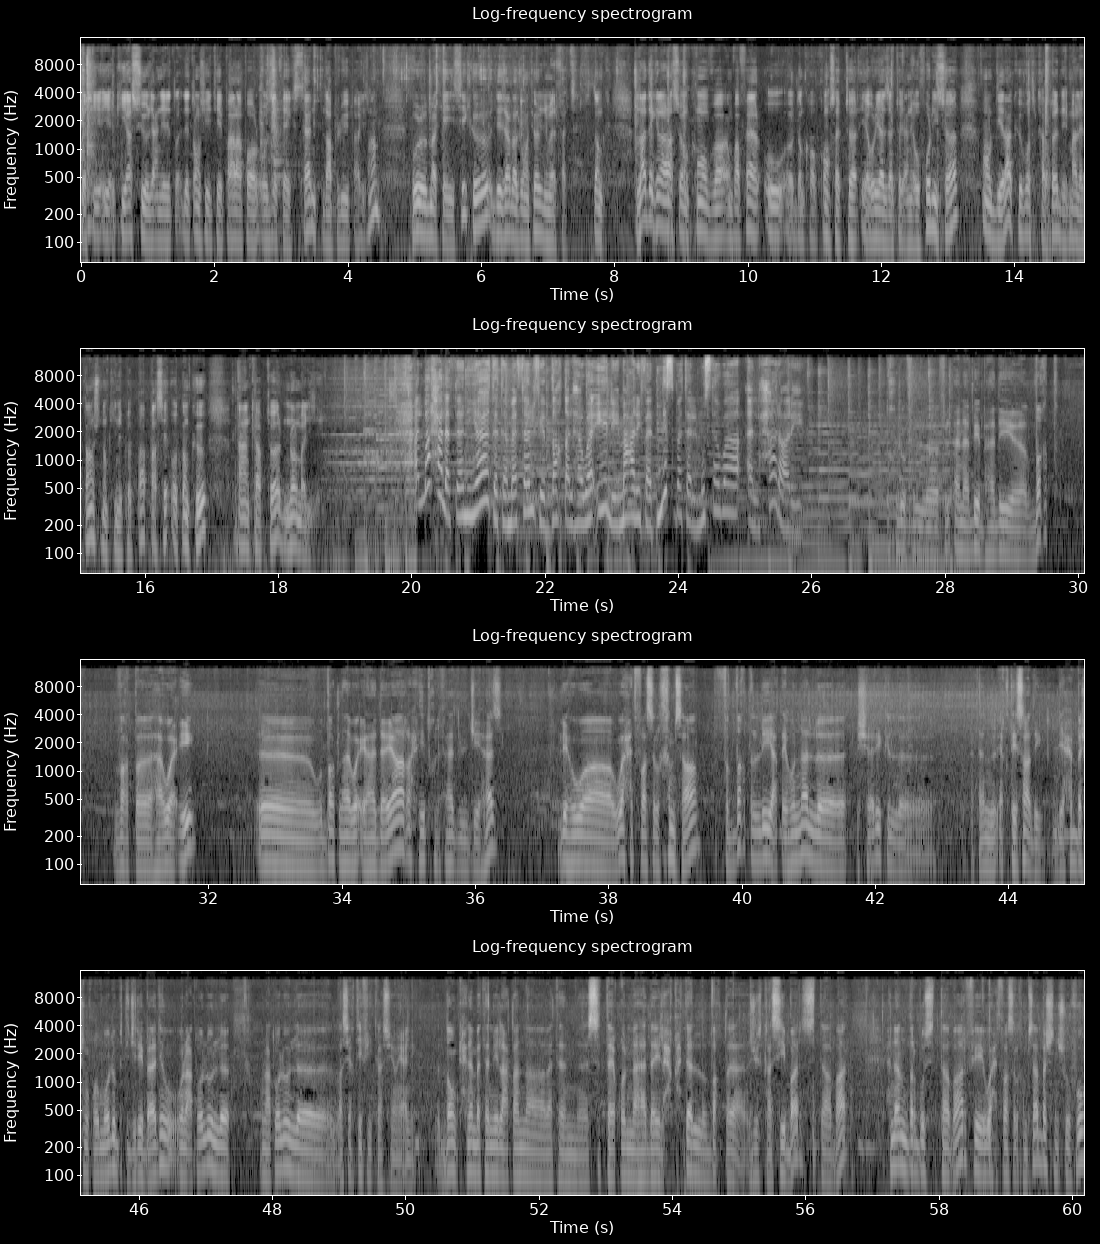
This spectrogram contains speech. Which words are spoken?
باش كي يعني لي تونسيتي بارابور او زيفي اكسترن لا بلوي باغ اكزومبل vous remarquez ici que déjà la jointure est mal faite. Donc la déclaration qu'on va, on va faire au, donc, au concepteur et au réalisateur, yani au fournisseur, on dira que votre capteur est mal étanche, donc il ne peut pas passer autant qu'un capteur normalisé. المرحلة الثانية تتمثل في الضغط الهوائي لمعرفة نسبة المستوى الحراري. دخلوا في, في الأنابيب هذه الضغط ضغط هوائي. أه والضغط الهوائي هذايا راح يدخل في هذا الجهاز اللي هو واحد فاصل خمسة في الضغط اللي يعطيه لنا الشريك مثلا الاقتصادي اللي حب باش نقوموا له بالتجربة هذه ونعطوا له ونعطوا له la certification يعني. donc حنا مثلا إلا عطانا مثلا ستة يقول لنا هذا يلحق حتى الضغط jusqu'à 6 bars 6 bars حنا نضربوا 6 bars في 1.5 باش نشوفوا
